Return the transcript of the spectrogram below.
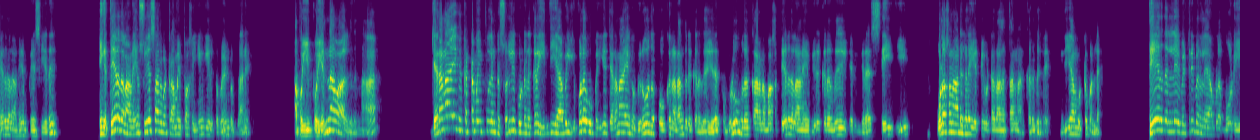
தேர்தல் ஆணையம் பேசியது? நீங்க தேர்தல் ஆணையம் சுயசார்பற்ற அமைப்பாக இயங்கி இருக்க வேண்டும் தானே? அப்போ இப்போ என்னவாகுதுன்னா ஜனநாயக கட்டமைப்பு என்று சொல்லிக் கொண்டிருக்கிற இந்தியாவில் இவ்வளவு பெரிய ஜனநாயக விரோத போக்கு நடந்திருக்கிறது. இதற்கு முழு முதற் காரணமாக தேர்தல் ஆணையம் இருக்கிறது என்கிற செய்தி உலக நாடுகளை எட்டிவிட்டதாகத்தான் நான் கருதுகிறேன். இந்தியா மட்டுமல்ல தேர்தலிலே வெற்றி பெறலையாமல மோடி?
